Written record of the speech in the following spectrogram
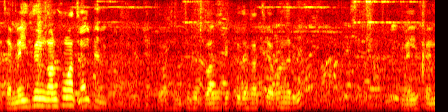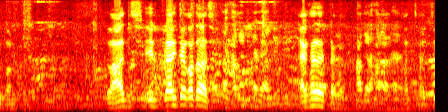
আচ্ছা মেল ফিমেল কনফার্ম আছে দেখতে পাচ্ছেন চোখের কোয়ালিটি একটু দেখাচ্ছি আপনাদেরকে। মেল ফিমেল কনফার্ম তো আজ এর প্রাইসটা কত আছে? এক হাজার টাকা হ্যাঁ। আচ্ছা আচ্ছা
